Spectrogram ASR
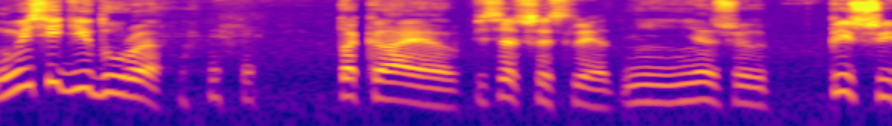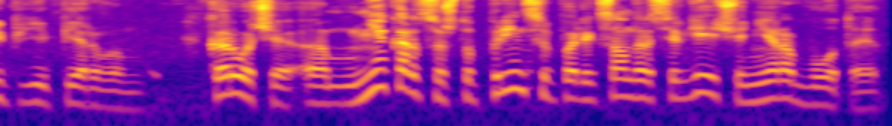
Ну и сиди, дура. Такая. 56 лет. Не, не, пиши ей первым. Короче, э, мне кажется, что принцип Александра Сергеевича не работает.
